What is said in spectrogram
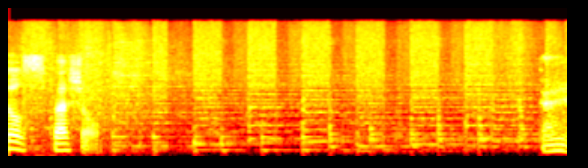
Still special. Dang.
